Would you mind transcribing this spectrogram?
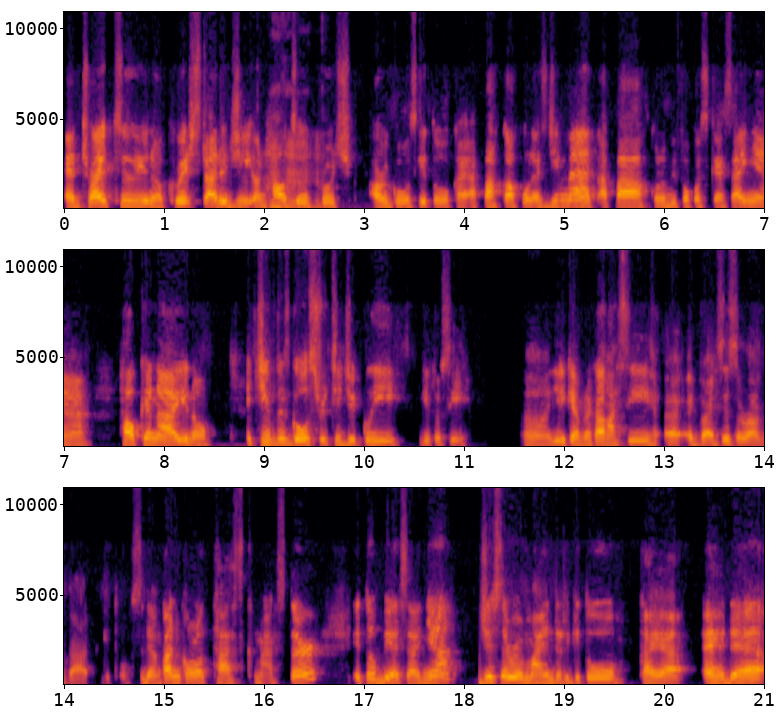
and try to you know create strategy on how mm -hmm. to mm-hmm. approach our goals gitu. Kayak apakah aku les GMAT, apa aku lebih fokus ke esainya, how can I you know achieve this goal strategically gitu sih. Uh, jadi kayak mereka ngasih uh, advices around that gitu. Sedangkan kalau task master itu biasanya just a reminder gitu kayak eh dah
